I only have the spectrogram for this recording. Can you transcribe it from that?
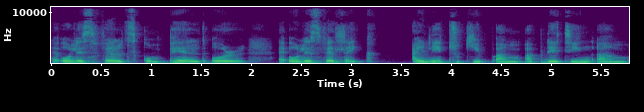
i always felt compelled or i always felt like i need to keep um updating um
